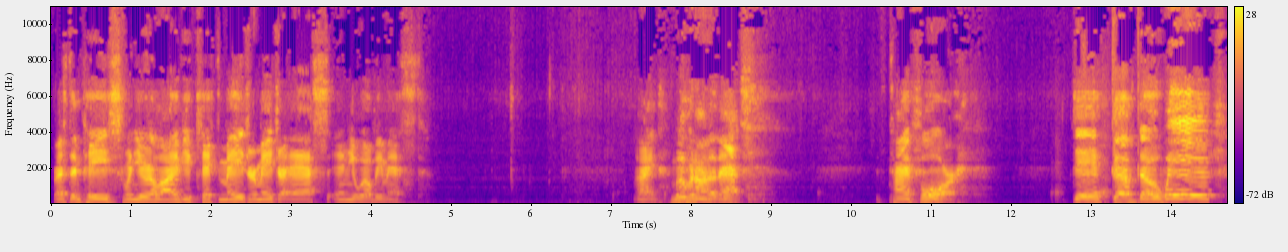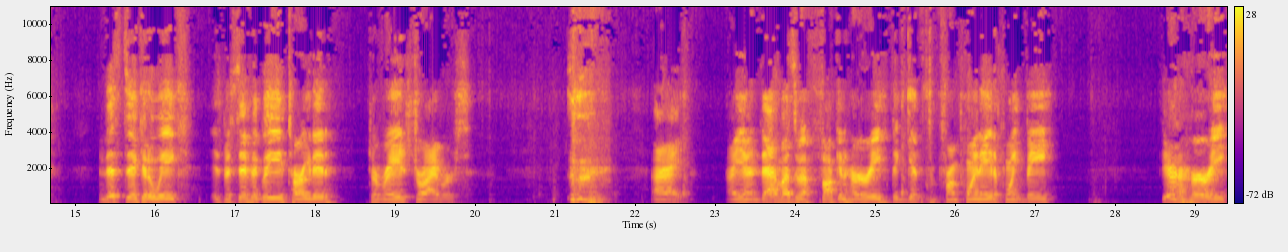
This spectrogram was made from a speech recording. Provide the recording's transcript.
rest in peace. When you were alive, you kicked major major ass, and you will be missed. All right, moving on to that. It's time for Dick of the Week. And this Dick of the Week is specifically targeted to rage drivers. Alright. Are you in that much of a fucking hurry to get from point A to point B? If you're in a hurry,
